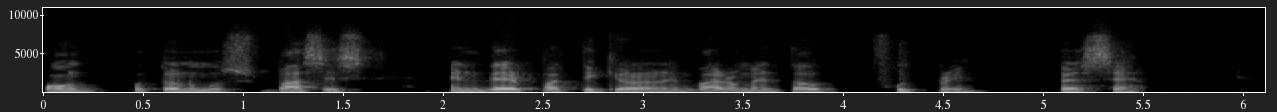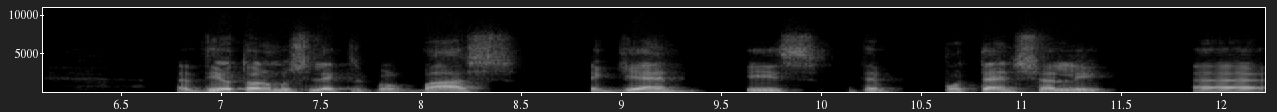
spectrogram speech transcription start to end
on autonomous buses and their particular environmental footprint per se. The autonomous electrical bus, again, is the potentially uh,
